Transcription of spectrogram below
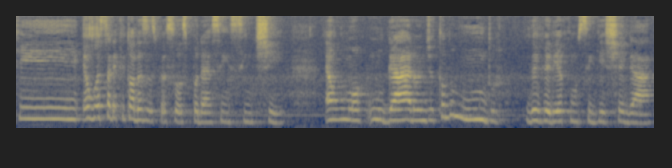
que eu gostaria que todas as pessoas pudessem sentir. É um lugar onde todo mundo deveria conseguir chegar.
